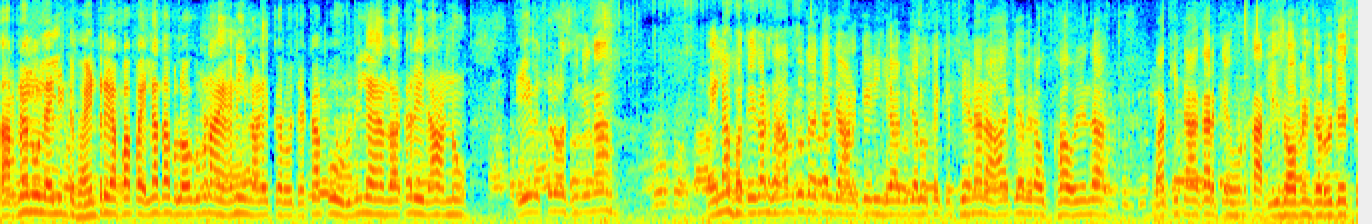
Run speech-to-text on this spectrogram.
ਤਰਨ ਨੂੰ ਲੈ ਲਈ ਡਿਫੈਂਡਰ ਆਪਾਂ ਪਹਿਲਾਂ ਤਾਂ ਬਲੌਗ ਬਣਾਇਆ ਨਹੀਂ ਨਾਲੇ ਕਰੋ ਚੈੱਕ ਆ ਭੋਗ ਵੀ ਲੈ ਆਂਦਾ ਘਰੇ ਜਾਣ ਨੂੰ। ਇਹ ਮਿੱਤਰੋ ਅਸੀਂ ਨੇ ਨਾ, ਪਹਿਲਾਂ ਫਤਿਹਗੜ੍ਹ ਸਾਹਿਬ ਤੋਂ ਤਾਂ ਚੱਲ ਜਾਣ ਕੇ ਨਹੀਂ ਲਿਆ ਵੀ ਚਲ ਉੱਥੇ ਕਿੱਥੇ ਨਾ, ਰਾਹ 'ਚ ਫਿਰ ਔਖਾ ਹੋ ਜਾਂਦਾ। ਬਾਕੀ ਤਾਂ ਕਰਕੇ ਹੁਣ ਕਰ ਲਈ ਸ਼ਾਪਿੰਗ ਕਰੋ ਚੈੱਕ।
